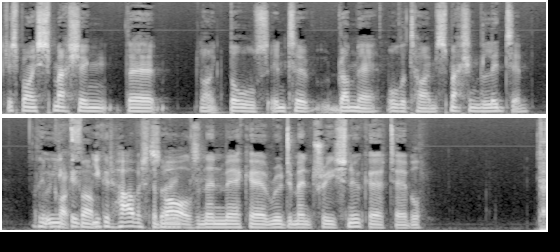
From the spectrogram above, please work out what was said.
just by smashing the like balls into rum all the time, smashing the lids in. I think Well, you could you could harvest the So- balls and then make a rudimentary snooker table.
